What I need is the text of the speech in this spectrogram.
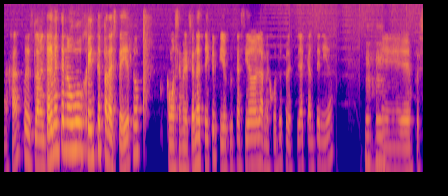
ajá, pues lamentablemente no hubo gente para despedirlo como se mereció Undertaker, que yo creo que ha sido la mejor superestrella que han tenido, eh, pues,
